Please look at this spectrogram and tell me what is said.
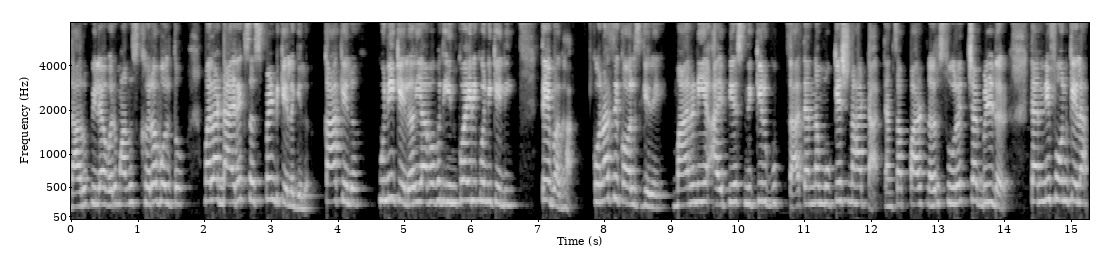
दारू पिल्यावर माणूस खरं बोलतो. मला डायरेक्ट सस्पेंड केलं गेलं. का केलं? कुणी केलं? याबाबत इन्क्वायरी कोणी केली? ते बघा. कोणाचे कॉल्स गेले? माननीय I P S Nikhil Gupta त्यांना मुकेश नहाटा त्यांचा पार्टनर सूरजच्या बिल्डर त्यांनी फोन केला.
